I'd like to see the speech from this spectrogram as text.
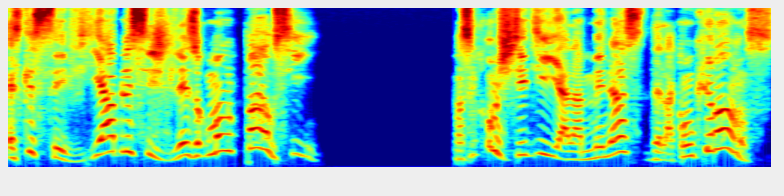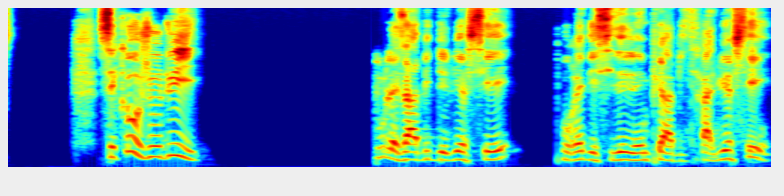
est-ce que c'est viable si je les augmente pas aussi? Parce que comme je t'ai dit, il y a la menace de la concurrence. C'est qu'aujourd'hui, tous les arbitres de l'UFC pourraient décider de ne plus arbitrer à l'UFC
